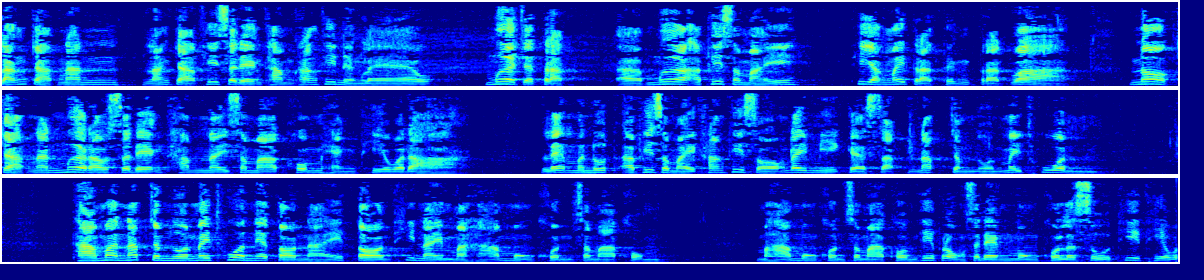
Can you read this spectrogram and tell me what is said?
หลังจากนั้นหลังจากที่แสดงธรรมครั้งที่หนึ่งแล้ว เมื่อจะตรัสเมื่ออภิสมัยที่ยังไม่ตรัสถึงตรัสว่า นอกจากนั้นเมื่อเราแสดงธรรมในสมาคมแห่งเทวดา และมนุษย์อภิสมัยครั้งที่สองได้มีแก่สัตว์นับจำนวนไม่ถ้วน ถามว่านับจำนวนไม่ถ้วนเนี่ยตอนไหนตอนที่ในมหามงคลสมาคม มหามงคลสมาคมที่พระองค์แสดงมงคลสูตรที่เทว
